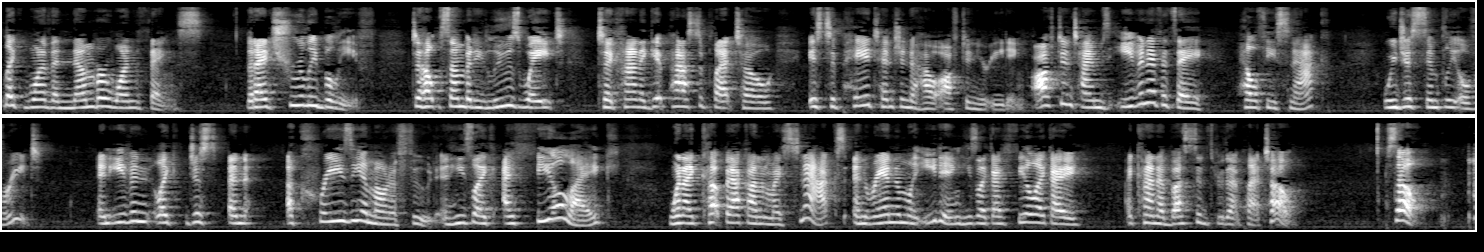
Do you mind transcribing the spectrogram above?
like one of the number one things that I truly believe to help somebody lose weight, to kind of get past a plateau, is to pay attention to how often you're eating. Oftentimes, even if it's a healthy snack, we just simply overeat. And even like just an a crazy amount of food. And he's like, I feel like when I cut back on my snacks and randomly eating, he's like, I feel like I I kind of busted through that plateau. So,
